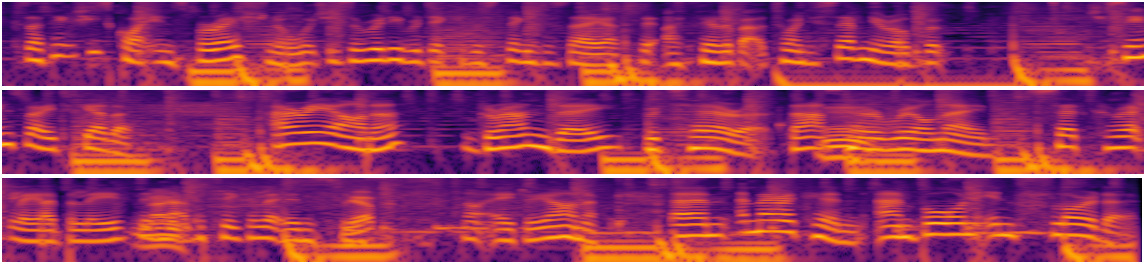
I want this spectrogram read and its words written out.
Because I think she's quite inspirational, which is a really ridiculous thing to say, I, th- I feel, about a 27 year old, but she seems very together. Ariana Grande Butera, that's her real name. Said correctly, I believe, in that particular instance. Yep. Not Adriana. Um, American and born in Florida.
